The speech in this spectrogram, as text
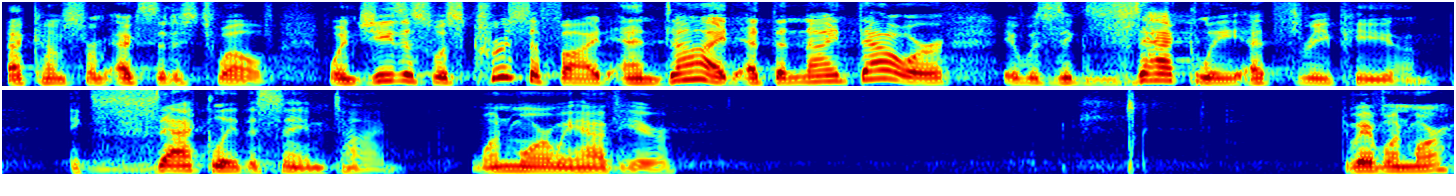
That comes from Exodus 12. When Jesus was crucified and died at the ninth hour, it was exactly at 3 p.m., exactly the same time. One more we have here. Do we have one more?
